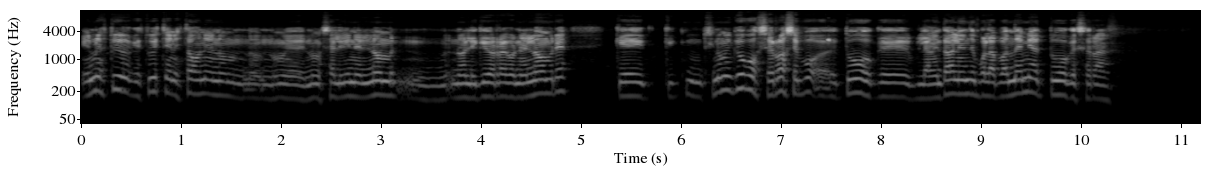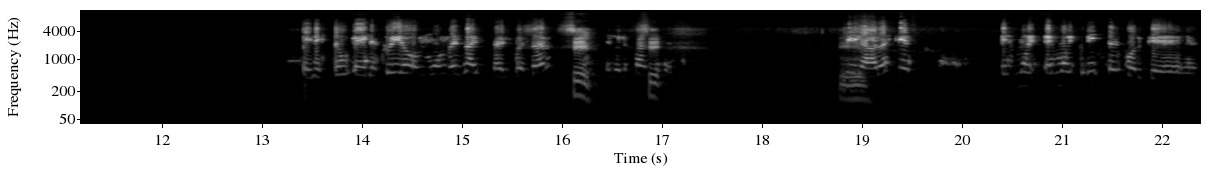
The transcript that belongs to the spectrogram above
en un estudio que estuviste en Estados Unidos, no, no, no me, no me sale bien el nombre, no, no le quiero errar con el nombre, que, que, si no me equivoco cerró hace poco, tuvo que, lamentablemente por la pandemia, tuvo que cerrar? El, estu el estudio Movement Lifestyle, ¿puede ser? Sí, El de Los sí. Sí, la verdad es que es muy, es muy triste porque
